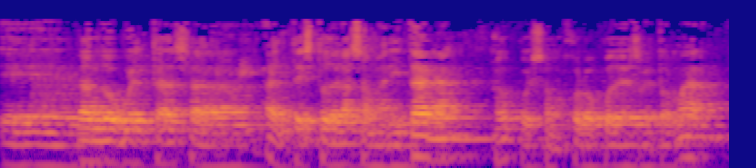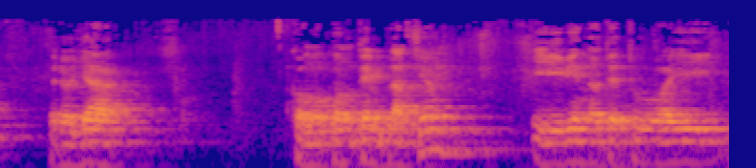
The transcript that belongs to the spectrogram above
eh, dando vueltas al texto de la samaritana, ¿no? pues a lo mejor lo puedes retomar, pero ya como contemplación y viéndote tú ahí,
